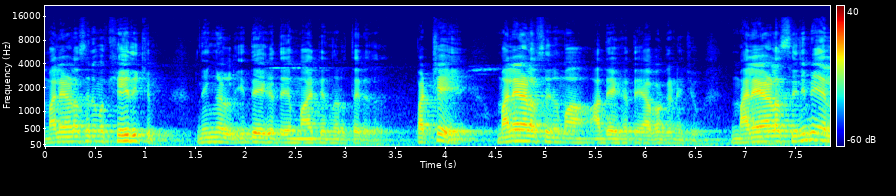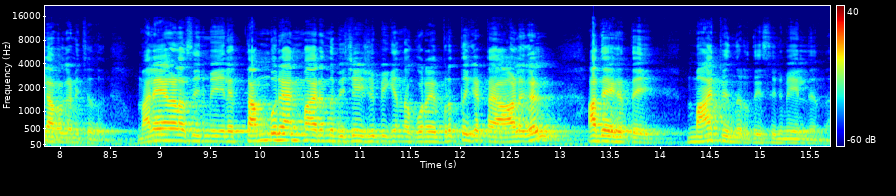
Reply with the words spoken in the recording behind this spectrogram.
മലയാള സിനിമ ഖേദിക്കും നിങ്ങൾ ഇദ്ദേഹത്തെ മാറ്റി നിർത്തരുത്. പക്ഷേ മലയാള സിനിമ അദ്ദേഹത്തെ അവഗണിച്ചു. മലയാള സിനിമയല്ല അവഗണിച്ചത്. മലയാള സിനിമയിലെ തമ്പുരാന്മാരെന്ന് വിശേഷിപ്പിക്കുന്ന കുറേ വൃത്തികെട്ട ആളുകൾ അദ്ദേഹത്തെ മാറ്റി നിർത്തി സിനിമയിൽ നിന്ന്.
